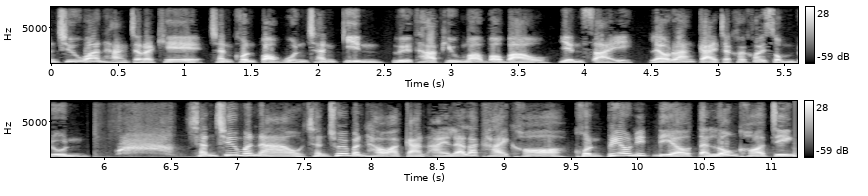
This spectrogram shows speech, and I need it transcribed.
ันชื่อว่านหางจระเข้ ฉันคนปอกวุ้นฉันกิน หรือทาผิวเมาเบาๆ เย็นใส แล้วร่างกายจะค่อยๆ สมดุล ฉันชื่อมะนาว ฉันช่วยบรรเทาอาการไอและระคายคอ คนเปรี้ยวนิดเดียวแต่โล่งคอจริง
